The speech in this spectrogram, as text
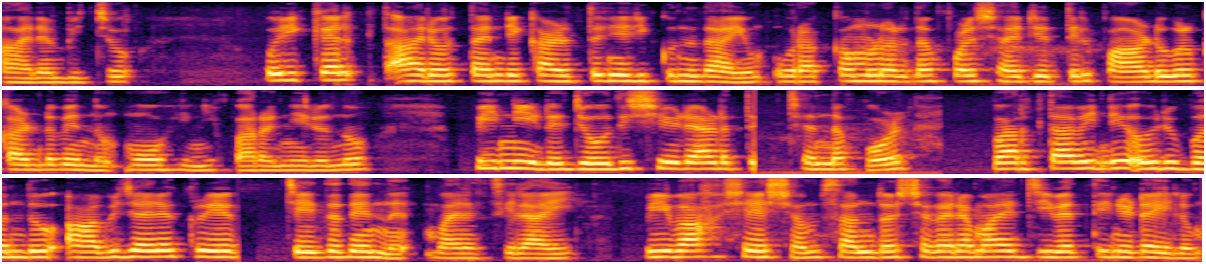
ആരംഭിച്ചു. ഒരിക്കൽ ആരോ തന്റെ കഴുത്ത് ഞെരിക്കുന്നതായും ഉറക്കമുണർന്നപ്പോൾ ശരീരത്തിൽ പാടുകൾ കണ്ടുവെന്നും മോഹിനി പറഞ്ഞിരുന്നു. പിന്നീട് ജ്യോതിഷിയുടെ അടുത്ത് ചെന്നപ്പോൾ ഭർത്താവിന്റെ ഒരു ബന്ധു ആഭിചാരക്രിയ ചെയ്തതെന്ന് മനസ്സിലായി. വിവാഹശേഷം സന്തോഷകരമായ ജീവിതത്തിനിടയിലും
